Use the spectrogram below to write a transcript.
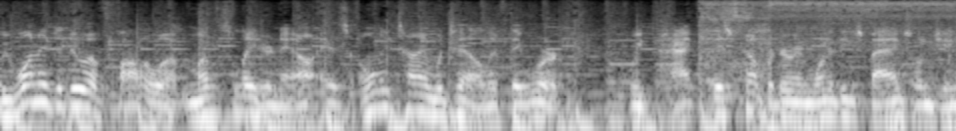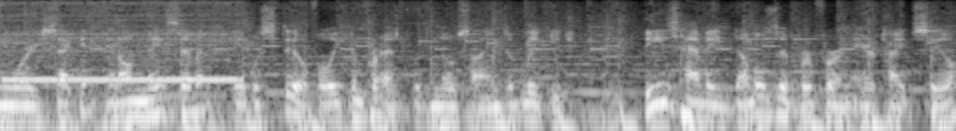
We wanted to do a follow-up months later now as only time would tell if they worked. We packed this comforter in one of these bags on January 2nd, and on May 7th, it was still fully compressed with no signs of leakage. These have a double zipper for an airtight seal.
